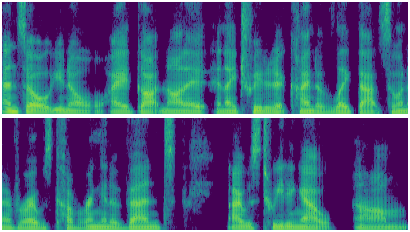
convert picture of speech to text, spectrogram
And so, you know, I had gotten on it and I treated it kind of like that. So whenever I was covering an event, I was tweeting out um,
